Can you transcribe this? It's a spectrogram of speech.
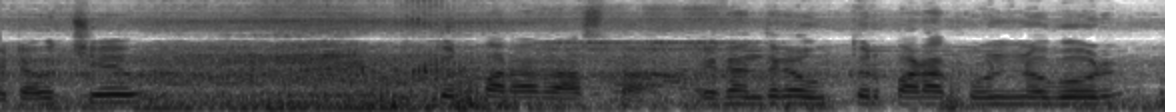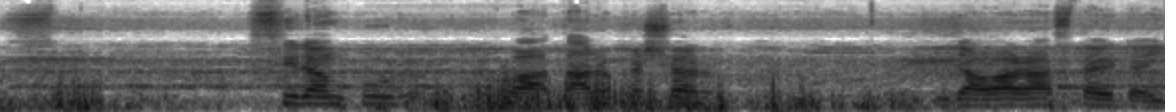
এটা হচ্ছে উত্তরপাড়ার রাস্তা। এখান থেকে উত্তরপাড়া, কোন্নগর, শ্রীরামপুর বা তারকেশ্বর যাওয়ার রাস্তা এটাই।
